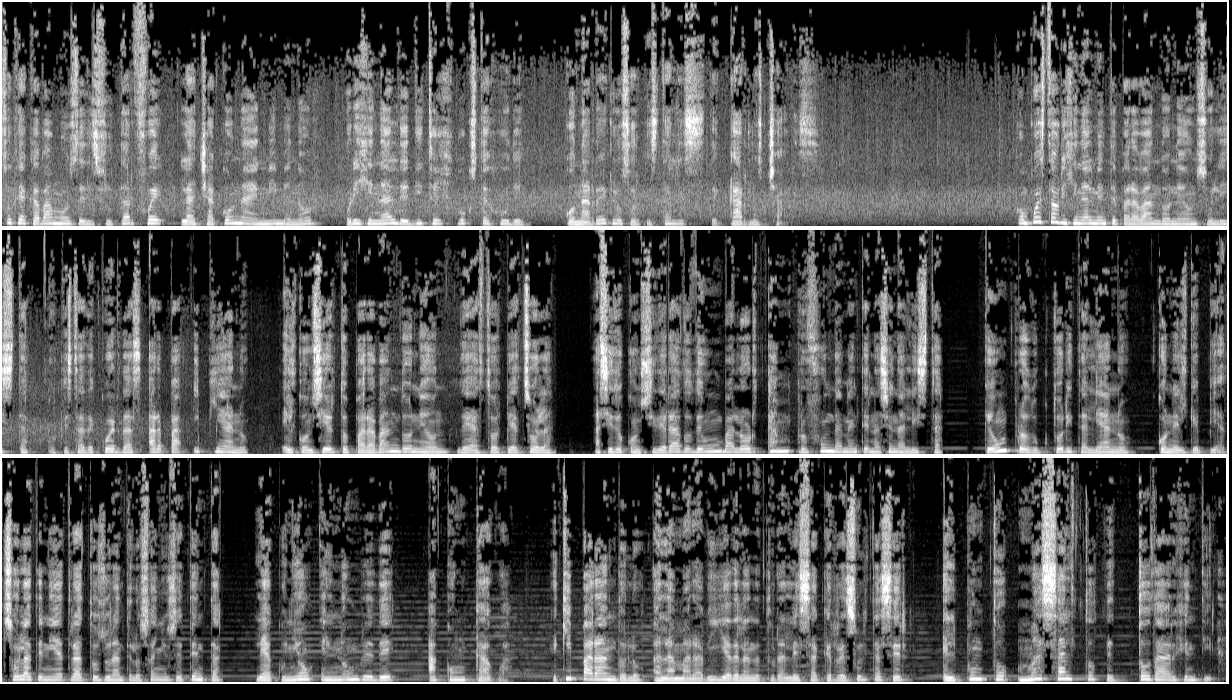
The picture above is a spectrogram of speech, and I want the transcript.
Que acabamos de disfrutar fue La Chacona en Mi menor, original de Dietrich Buxtehude, con arreglos orquestales de Carlos Chávez. Compuesta originalmente para bando neón solista, orquesta de cuerdas, arpa y piano, el concierto para bando neón de Astor Piazzolla ha sido considerado de un valor tan profundamente nacionalista que un productor italiano con el que Piazzolla tenía tratos durante los años 70 le acuñó el nombre de Aconcagua, equiparándolo a la maravilla de la naturaleza que resulta ser el punto más alto de toda Argentina.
